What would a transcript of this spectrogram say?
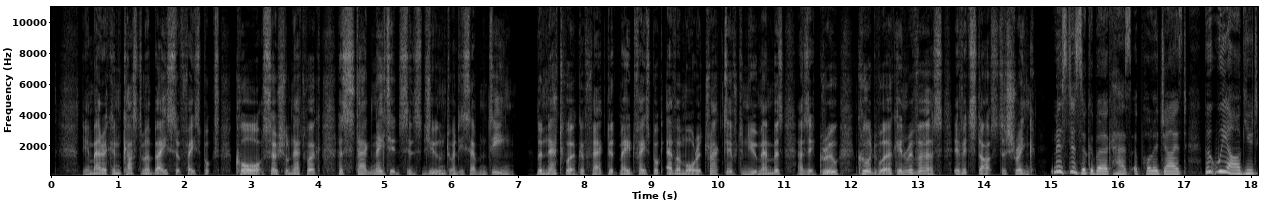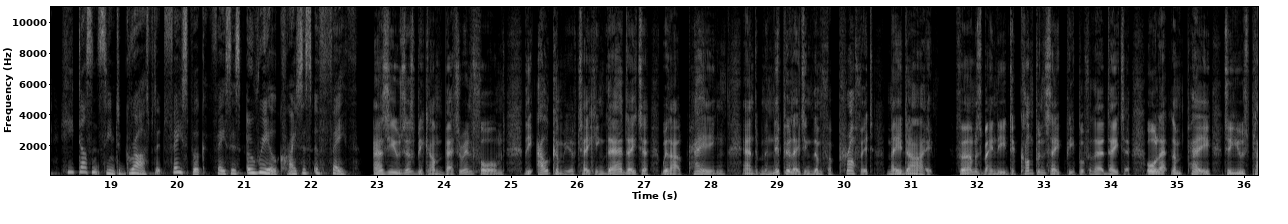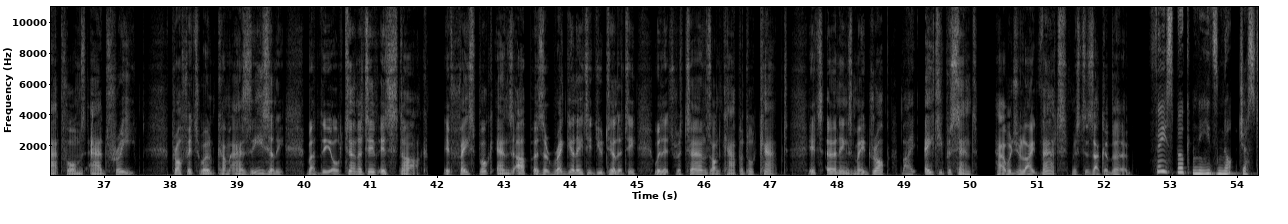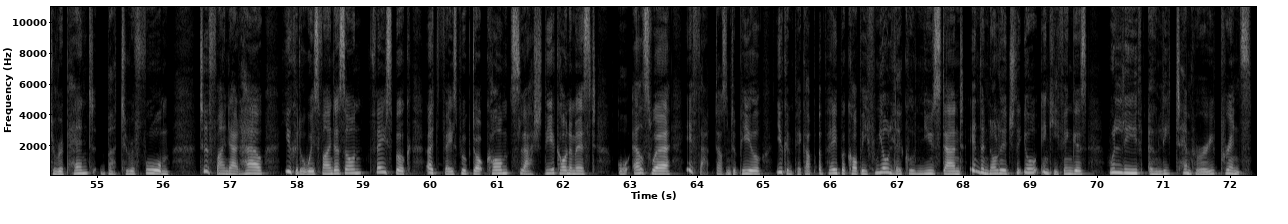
The American customer base of Facebook's core social network has stagnated since June 2017. The network effect that made Facebook ever more attractive to new members as it grew could work in reverse if it starts to shrink. Mr. Zuckerberg has apologised, but we argued he doesn't seem to grasp that Facebook faces a real crisis of faith. As users become better informed, the alchemy of taking their data without paying and manipulating them for profit may die. Firms may need to compensate people for their data or let them pay to use platforms ad free. Profits won't come as easily, but the alternative is stark. If Facebook ends up as a regulated utility with its returns on capital capped, its earnings may drop by 80%. How would you like that, Mr. Zuckerberg? Facebook needs not just to repent, but to reform. To find out how, you could always find us on Facebook at facebook.com slash The Economist or elsewhere. If that doesn't appeal, you can pick up a paper copy from your local newsstand in the knowledge that your inky fingers will leave only temporary prints.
